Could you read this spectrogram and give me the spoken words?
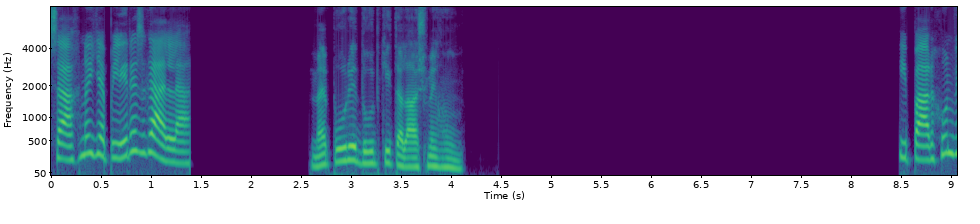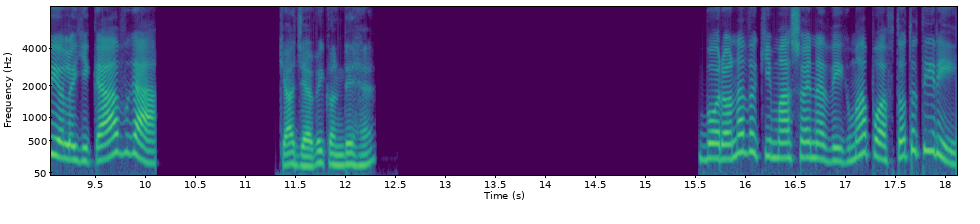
Ψάχνω για πλήρες γάλα. मैं पूरे दूध की तलाश में हूँ Υπάρχουν βιολογικά αυγά. क्या जैविक अंडे हैं Μπορώ να δοκιμάσω ένα δείγμα από αυτό το τυρί.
